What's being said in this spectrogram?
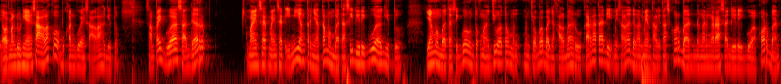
ya memang dunia yang salah kok bukan gue yang salah gitu. Sampai gue sadar mindset mindset ini yang ternyata membatasi diri gue gitu. Yang membatasi gue untuk maju atau men mencoba banyak hal baru. Karena tadi misalnya dengan mentalitas korban dengan ngerasa diri gue korban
